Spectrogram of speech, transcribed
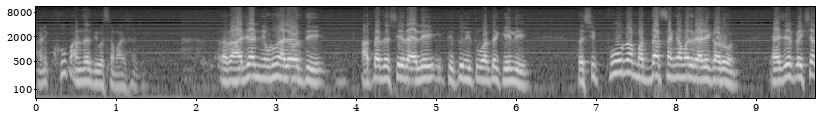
आणि खूप आनंदाचा दिवस आहे माझ्यासाठी. राजा निवडून आल्यावरती आता जशी रॅली तिथून इथूपर्यंत केली तशी पूर्ण मतदारसंघामध्ये रॅली काढून याच्यापेक्षा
